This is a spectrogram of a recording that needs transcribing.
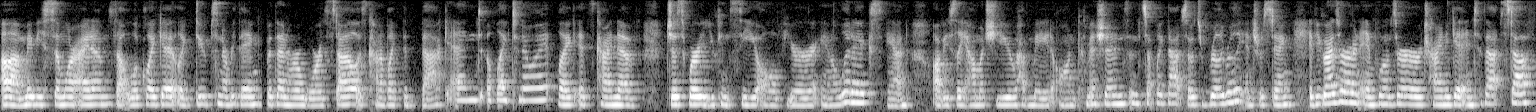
um, maybe similar items that look like it like dupes and everything. But then reward style is kind of like the back end of like to know it. Like it's kind of just where you can see all of your analytics and obviously how much you have made on commissions and stuff like that. So it's really really interesting. If you guys are an influencer or trying to get into into that stuff,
